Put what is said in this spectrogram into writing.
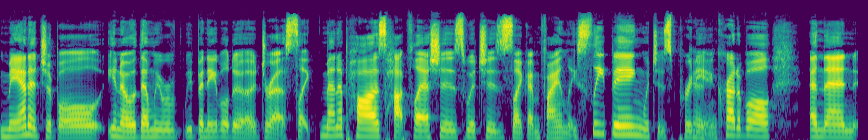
manageable, you know, then we were we've been able to address like menopause, hot flashes, which is like I'm finally sleeping, which is pretty Good. incredible. And then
